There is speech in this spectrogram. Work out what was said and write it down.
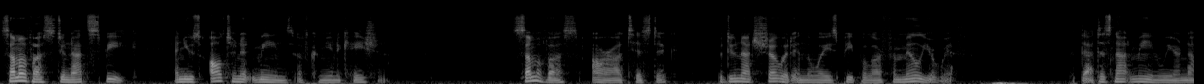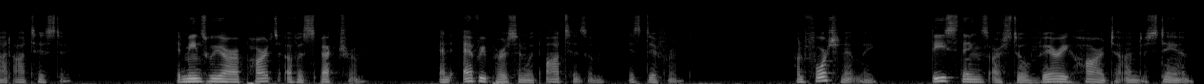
Some of us do not speak and use alternate means of communication. Some of us are autistic but do not show it in the ways people are familiar with. But that does not mean we are not autistic. It means we are a part of a spectrum, and every person with autism is different. Unfortunately, these things are still very hard to understand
